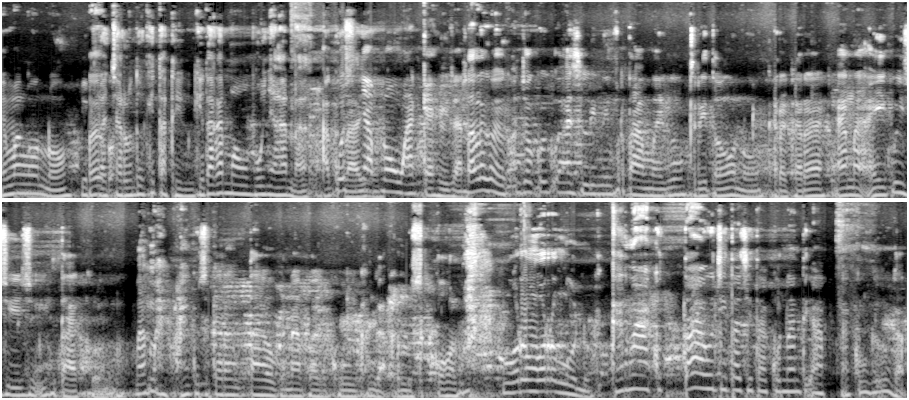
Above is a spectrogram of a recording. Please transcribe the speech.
Emang ngono. Ya, belajar untuk kita din kita kan mau punya anak aku siap no wakeh pisan Soalnya kok koncoku iku asli nih pertama iku cerita ngono gara-gara anak iku isu-isu iku takon. Mama, aku sekarang tahu kenapa aku aku nggak perlu sekolah. Murung-murung ngono. Karena aku tahu cita-citaku nanti apa. Aku nggak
